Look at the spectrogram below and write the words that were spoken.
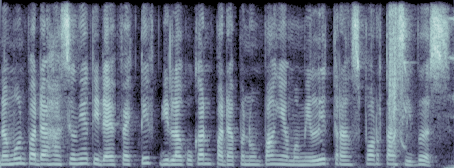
namun pada hasilnya tidak efektif dilakukan pada penumpang yang memilih transportasi bus.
